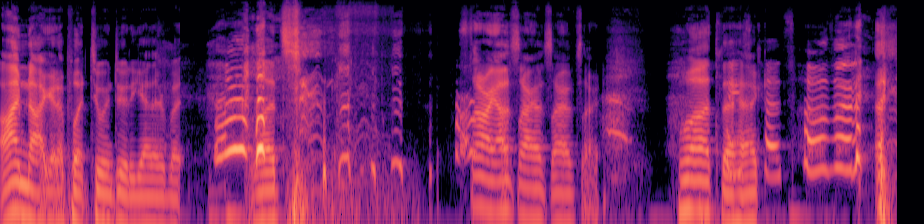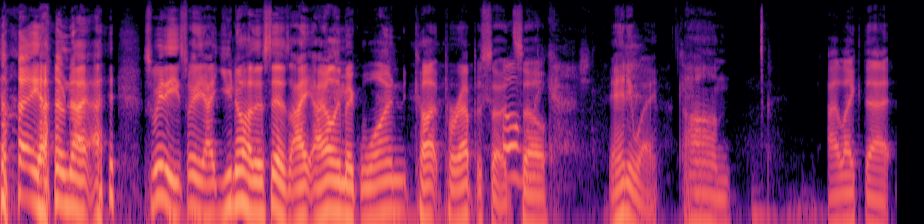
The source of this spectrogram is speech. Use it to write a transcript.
I'm not gonna put two and two together, but let's. sorry, I'm sorry, I'm sorry, I'm sorry. What the Please heck? cut something. yeah, I'm not, I, sweetie, sweetie. I, you know how this is. I, I only make one cut per episode. Oh my so gosh. anyway, um, I like that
